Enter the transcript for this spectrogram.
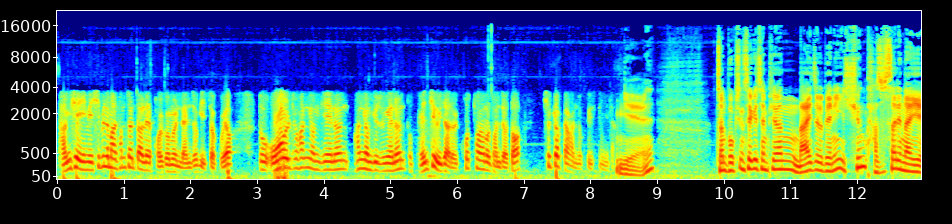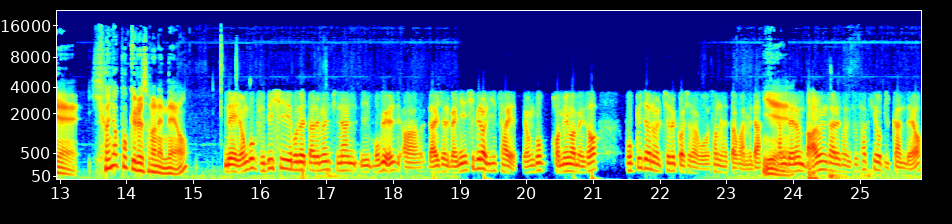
당시에 이미 11만 3천 달러의 벌금을 낸 적이 있었고요. 또 5월 중 한 경기에는 한 경기 중에는 또 벤치 의자를 코트 안으로 던져서 실격당한 적도 있습니다. 예. 전 복싱 세계 챔피언 나이젤 벤이 55살의 나이에 현역 복귀를 선언했네요. 네, 영국 BBC 보도에 따르면 지난 목요일 어, 나이젤 벤이 11월 24일 영국 버밍엄에서 복귀전을 치를 것이라고 선언했다고 합니다. 예. 상대는 40살의 선수 사키오 미카인데요.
